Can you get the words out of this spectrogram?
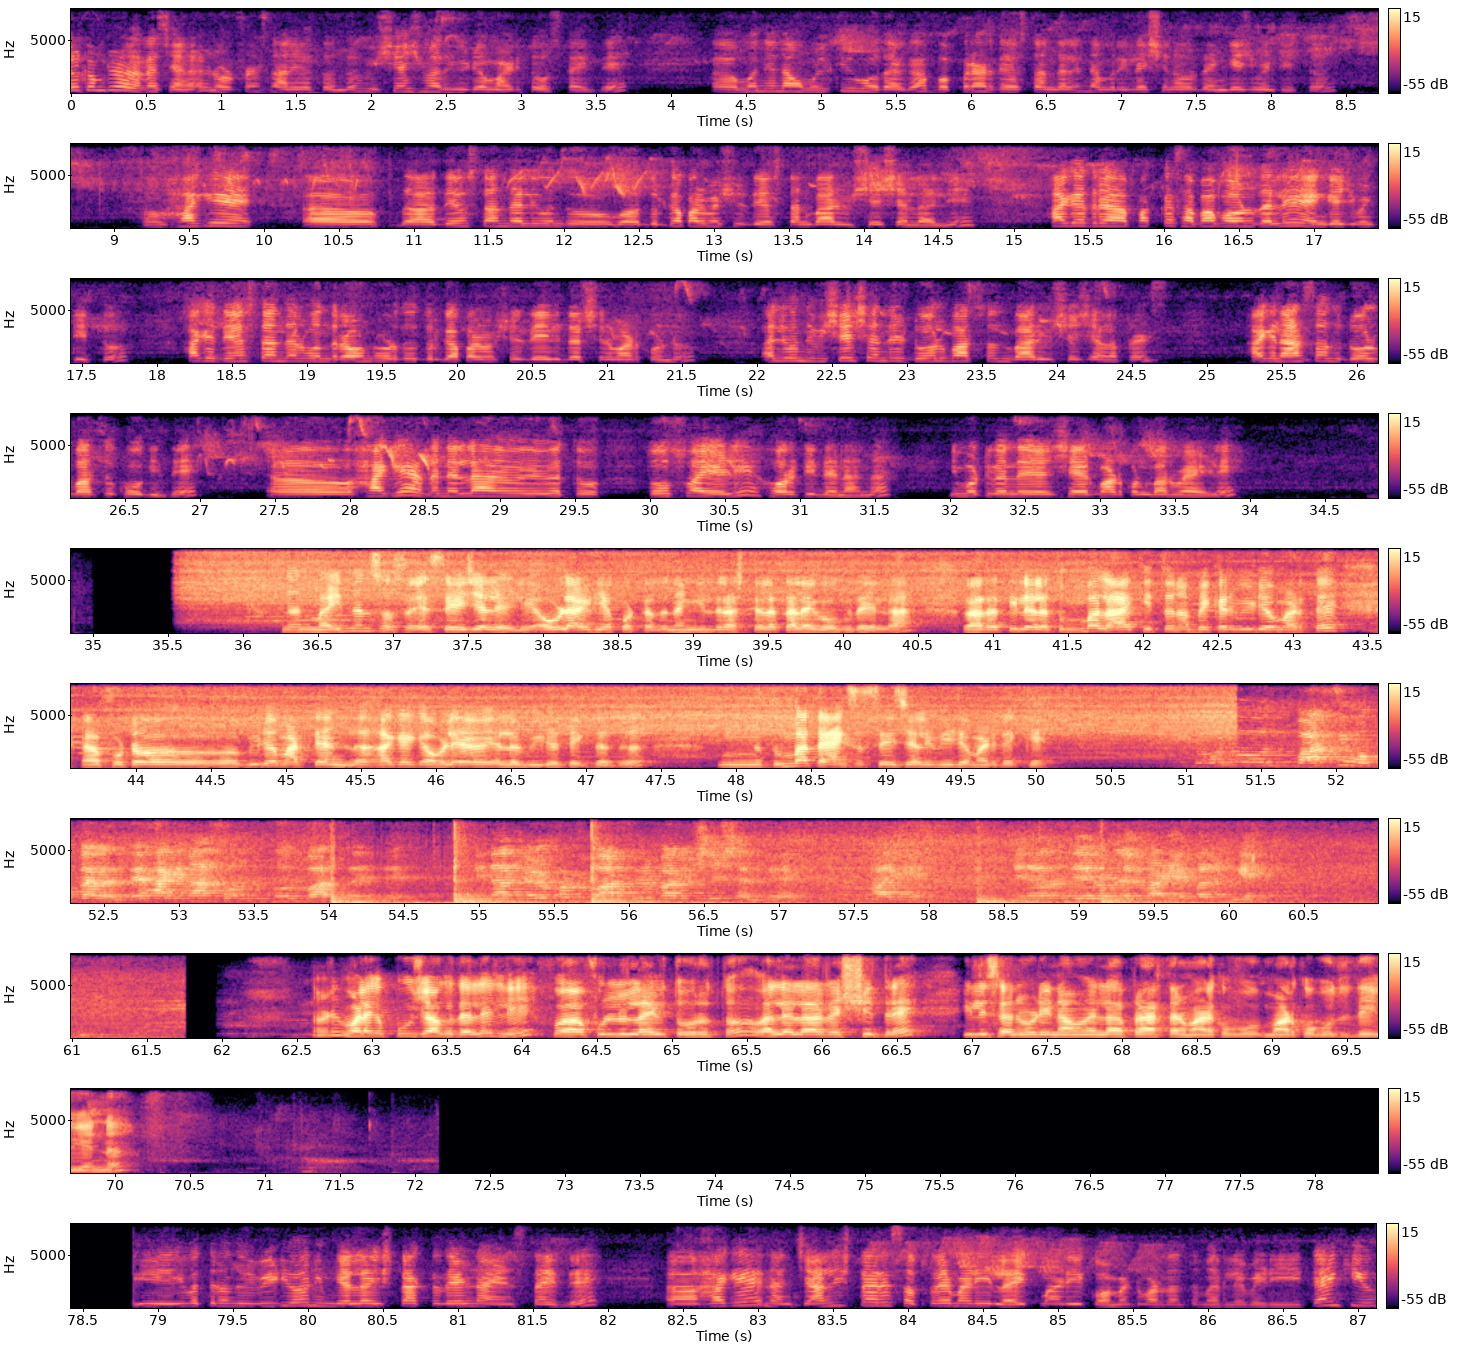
Welcome to Radha channel ನೋಡಿ friends ನಾನು ಇವತ್ತೊಂದು ವಿಶೇಷವಾದ ವಿಡಿಯೋ ಮಾಡಿ ತೋರಿಸ್ತಾ ಇದ್ದೆ. ಮೊನ್ನೆ ನಾವು ಮುಲ್ಕಿಗೆ ಹೋದಾಗ ಬಪ್ಪನಾಡು ದೇವಸ್ಥಾನದಲ್ಲಿ ನಮ್ಮ ರಿಲೇಷನ್ ಅವ್ರದ್ದು ಎಂಗೇಜ್ಮೆಂಟ್ ಇತ್ತು. ಹಾಗೆ ದೇವಸ್ಥಾನದಲ್ಲಿ ಒಂದು ದುರ್ಗಾ ಪರಮೇಶ್ವರಿ ದೇವಸ್ಥಾನ ಭಾರಿ ವಿಶೇಷ ಅಲ್ಲ ಅಲ್ಲಿ. ಹಾಗೆ ಅದರ ಪಕ್ಕ ಸಭಾಭವನದಲ್ಲೇ ಎಂಗೇಜ್ಮೆಂಟ್ ಇತ್ತು. ಹಾಗೆ ದೇವಸ್ಥಾನದಲ್ಲಿ ಒಂದು ರೌಂಡ್ ಹೊಡೆದು ದುರ್ಗಾ ಪರಮೇಶ್ವರಿ ದೇವಿ ದರ್ಶನ ಮಾಡಿಕೊಂಡು, ಅಲ್ಲಿ ಒಂದು ವಿಶೇಷ ಅಂದರೆ ಡೋಲ್ ಬಾರ್ಸೋದು ಭಾರಿ ವಿಶೇಷ ಅಲ್ಲ ಫ್ರೆಂಡ್ಸ್ ಹಾಗೆ ನಾನು ಸಹ ಒಂದು ಡೋಲ್ ಬಾರ್ಸಕ್ಕೆ ಹೋಗಿದ್ದೆ. ಹಾಗೆ ಅದನ್ನೆಲ್ಲ ಇವತ್ತು ತೋರಿಸುವ ಹೇಳಿ ಹೊರಟಿದ್ದೆ ನಾನು. ನಿಮ್ಮೊಟ್ಟಿಗೊಂದು ಶೇರ್ ಮಾಡ್ಕೊಂಡು ಬರುವ ಹೇಳಿ. ನನ್ನ ಮೈದನ ಸೊಸೆ ಸೇಜಲ್ಲಿ ಹೇಳಿ ಅವಳೇ ಐಡಿಯಾ ಕೊಟ್ಟದ್ದು. ನಂಗೆ ಇಲ್ದ್ರೆ ಅಷ್ಟೆಲ್ಲ ತಲೆಗೆ ಹೋಗೋದೇ ಇಲ್ಲ. ರಾಧಾತಿಲೆಲ್ಲ ತುಂಬ ಲಾಯ್ಕಿತ್ತು ನಾನು ಬೇಕಾದ್ರೆ ವೀಡಿಯೋ ಮಾಡ್ತೆ ಫೋಟೋ ವೀಡಿಯೋ ಮಾಡ್ತೆ ಅಂದ್ಲು. ಹಾಗಾಗಿ ಅವಳೇ ಎಲ್ಲ ವೀಡಿಯೋ ತೆಗ್ದದ್ದು. ತುಂಬ ಥ್ಯಾಂಕ್ಸ್ ಸೇಜಲ್ಲಿ ವೀಡಿಯೋ ಮಾಡಿದ್ದಕ್ಕೆ. ಡೋಲು ಒಂದು ಬಾರಿಸಿ ಹೋಗ್ತಾರಂತೆ. ಹಾಗೆ ನಾನು ಒಂದು ಬಾರಿಸ್ತಾ ನೋಡಿ, ಒಳಗೆ ಪೂಜೆ ಆಗೋದಲ್ಲ ಇಲ್ಲಿ? ಫುಲ್ಲು ಲೈವ್ ತೋರುತ್ತೋ? ಅಲ್ಲೆಲ್ಲ ರಶ್ ಇದ್ದರೆ ಇಲ್ಲಿ ಸಹ ನೋಡಿ ನಾವೆಲ್ಲ ಪ್ರಾರ್ಥನೆ ಮಾಡ್ಕೋಬೋ ಮಾಡ್ಕೋಬೋದು ದೇವಿಯನ್ನು. ಈ ಇವತ್ತಿನ ಒಂದು ವಿಡಿಯೋ ನಿಮಗೆಲ್ಲ ಇಷ್ಟ ಆಗ್ತದೆ ಹೇಳಿ ನಾನು ಎಣಿಸ್ತಾ ಇದ್ದೆ. ಹಾಗೆ ನನ್ನ ಚಾನಲ್ ಇಷ್ಟ ಆದರೆ ಸಬ್ಸ್ಕ್ರೈಬ್ ಮಾಡಿ ಲೈಕ್ ಮಾಡಿ ಕಾಮೆಂಟ್ ಮಾಡ್ದಂತ ಮರಲೇಬೇಡಿ. Thank you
